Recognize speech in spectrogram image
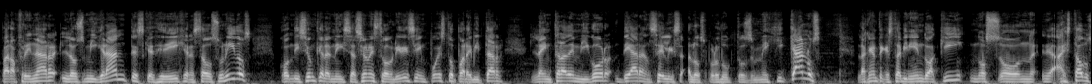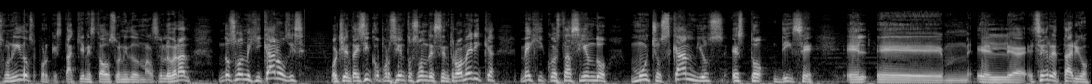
para frenar los migrantes que se dirigen a Estados Unidos, condición que la administración estadounidense ha impuesto para evitar la entrada en vigor de aranceles a los productos mexicanos. La gente que está viniendo aquí no son eh, a Estados Unidos, porque está aquí en Estados Unidos Marcelo Ebrard, no son mexicanos, dice. 85% son de Centroamérica. México está haciendo muchos cambios. Esto dice el, eh, el eh, secretario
